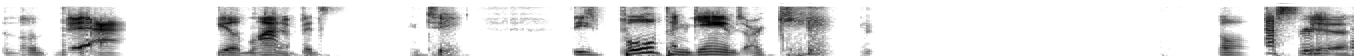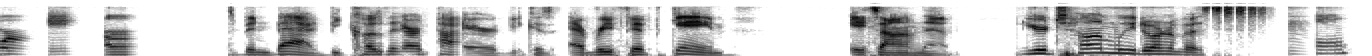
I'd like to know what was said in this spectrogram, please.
the field lineup; it's too. These bullpen games are. The last three Yeah. four games are, has been bad because they are tired. Because every fifth game, it's on them. You're telling me we don't have a single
